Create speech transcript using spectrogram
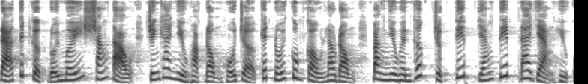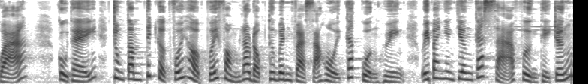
đã tích cực đổi mới, sáng tạo, triển khai nhiều hoạt động hỗ trợ kết nối cung cầu lao động bằng nhiều hình thức trực tiếp, gián tiếp, đa dạng, hiệu quả. Cụ thể, trung tâm tích cực phối hợp với Phòng Lao động Thương binh và Xã hội các quận, huyện, Ủy ban Nhân dân các xã, phường, thị trấn,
